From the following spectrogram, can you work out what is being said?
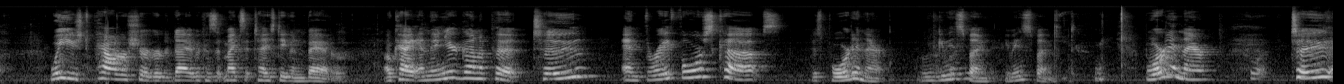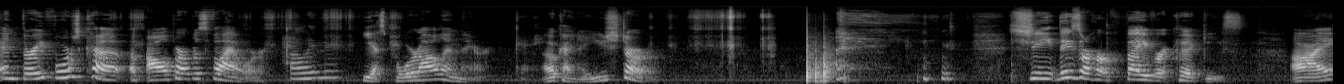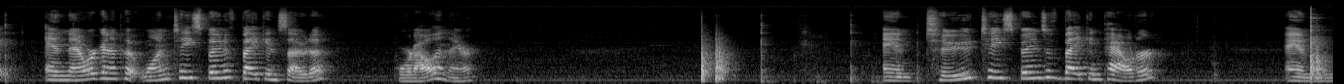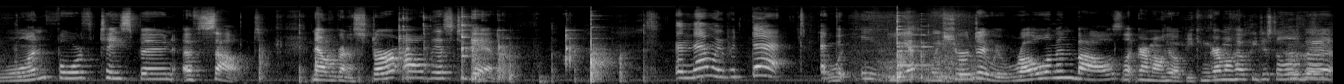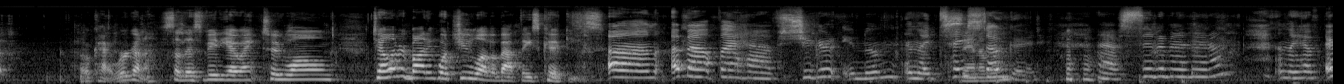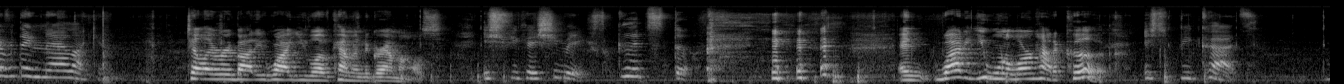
We used powder sugar today because it makes it taste even better. Okay, and then you're going to put two and three-fourths cups, just pour it in there. Give me a spoon. Give me a spoon. pour it in there. Two and three-fourths cup of all-purpose flour. All in there? Yes, pour it all in there. Okay. Okay, now you stir. she, these are her favorite cookies. All right, and now we're going to put one teaspoon of baking soda. Pour it all in there. And two teaspoons of baking powder. And one fourth teaspoon of salt. Now we're going to stir all this together. And then we put that at We- the end. Yep, we sure do. We roll them in balls. Let Grandma help you. Can Grandma help you just a little Uh-huh. bit? Okay, we're gonna, so this video ain't too long. Tell everybody what you love about these cookies. Um, about they have sugar in them and they taste Cinnamon. so good. they have cinnamon in them and they have everything that I like in. Tell everybody why you love coming to Grandma's. It's because she makes good stuff. and why do you want to learn how to cook? It's because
